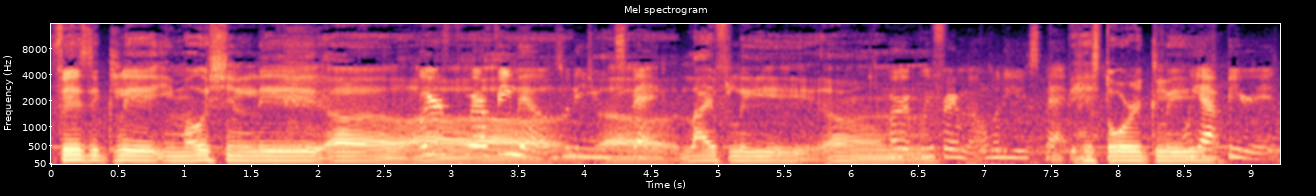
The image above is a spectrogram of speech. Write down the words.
physically, emotionally. Uh, We're- uh, we're females. What do you uh, expect? lively. Um, We're, we females. What do you expect? historically. We have periods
